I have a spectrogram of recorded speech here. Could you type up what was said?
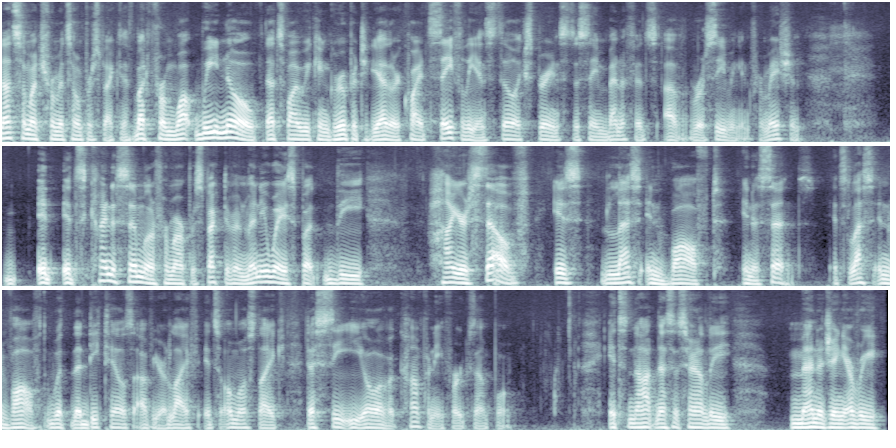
Not so much from its own perspective, but from what we know, that's why we can group it together quite safely and still experience the same benefits of receiving information it, it's kind of similar from our perspective in many ways, but the higher self is less involved in a sense. It's less involved with the details of your life. It's almost like the CEO of a company, for example. It's not necessarily managing every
